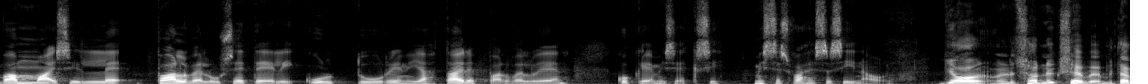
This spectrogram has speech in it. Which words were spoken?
vammaisille palveluseteli kulttuurin ja taidepalvelujen kokemiseksi. Missä vaiheessa siinä ollaan? Joo, se on yksi, mitä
